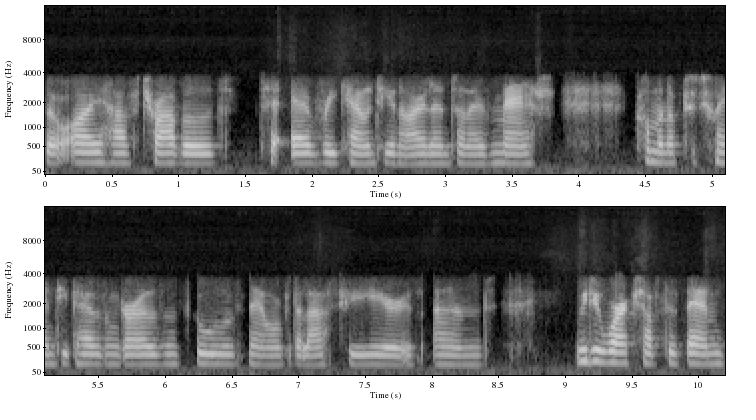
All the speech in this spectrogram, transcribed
So I have travelled to every county in Ireland, and I've met coming up to 20,000 girls in schools now over the last few years. And we do workshops with them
